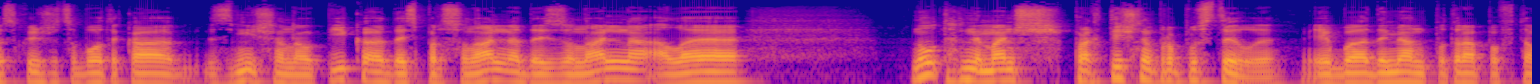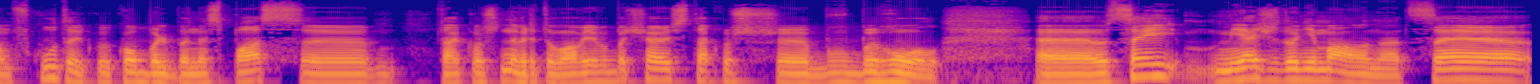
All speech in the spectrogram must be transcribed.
Скоріше, це була така змішана опіка, десь персональна, десь зональна, але. Ну, тим не менш, практично пропустили. Якби Адамян потрапив там в кут, Коболь би не спас, е, також не врятував, я вибачаюсь, також е, був би гол. Е, Цей м'яч Доні Малона це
